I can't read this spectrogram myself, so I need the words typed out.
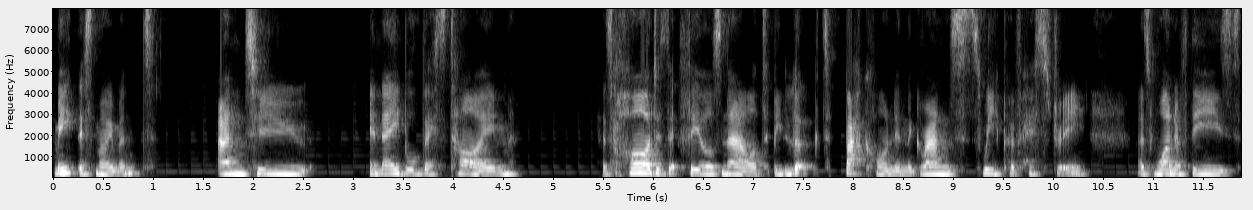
meet this moment and to enable this time, as hard as it feels now, to be looked back on in the grand sweep of history as one of these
